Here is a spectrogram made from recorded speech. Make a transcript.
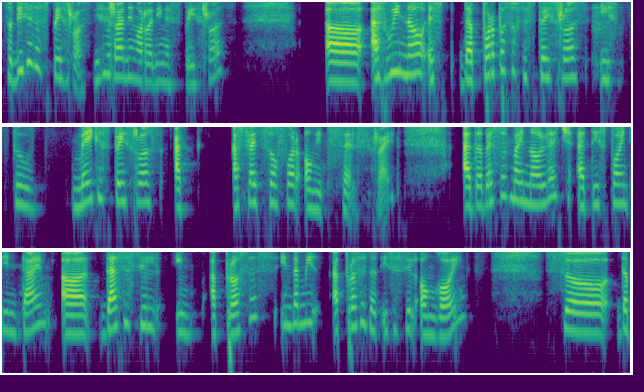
So this is a Space ROS. This is running already in Space ROS. Uh, as we know, the purpose of Space ROS is to make Space ROS a, a flight software on itself, right? At the best of my knowledge, at this point in time, uh, that's still in a process in the a process that is still ongoing. So the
